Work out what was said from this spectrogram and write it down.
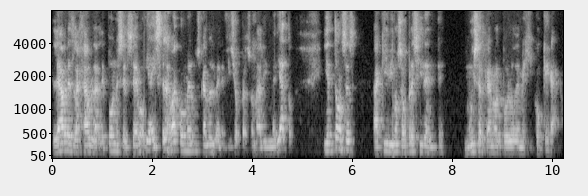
Le abres la jaula, le pones el cebo y ahí se la va a comer buscando el beneficio personal inmediato. Y entonces, aquí vimos a un presidente muy cercano al pueblo de México que ganó.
